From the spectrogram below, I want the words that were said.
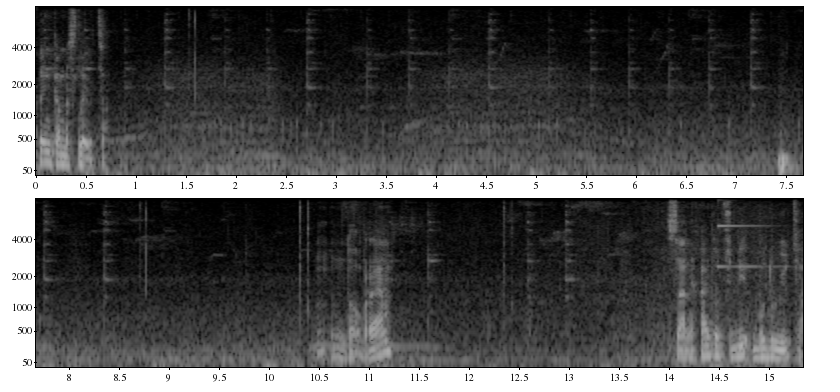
І хатинка мисливця. Добре. Все, нехай тут собі будуються.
